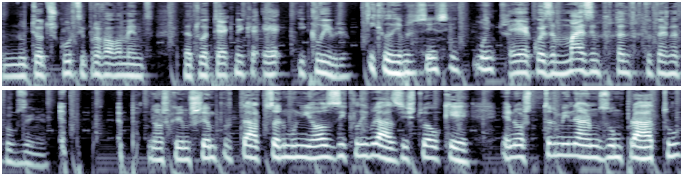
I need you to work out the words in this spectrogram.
no teu discurso e provavelmente na tua técnica é equilíbrio. Equilíbrio, sim, sim, muito. É a coisa mais importante que tu tens na tua cozinha. Epá, Nós queremos sempre pratos harmoniosos e equilibrados. Isto é o quê? É nós terminarmos um prato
